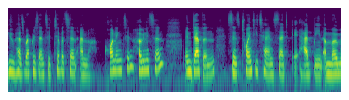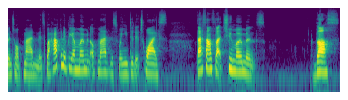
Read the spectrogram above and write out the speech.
who has represented Tiverton and Honington, Honiton in Devon since 2010, said it had been a moment of madness. But how can it be a moment of madness when you did it twice? That sounds like two moments. Thus,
